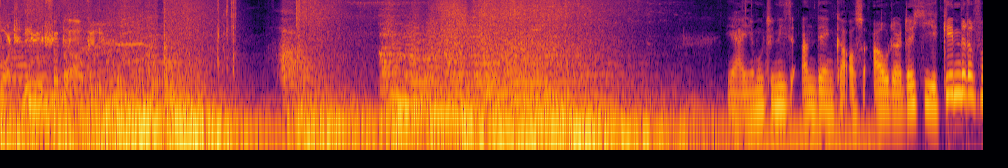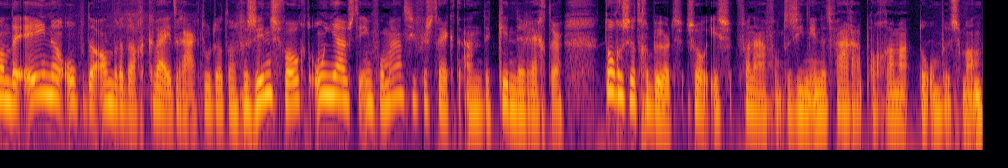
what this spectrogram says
Wordt nu verbroken. Ja, je moet er niet aan denken als ouder dat je je kinderen van de ene op de andere dag kwijtraakt. Doordat een gezinsvoogd onjuiste informatie verstrekt aan de kinderrechter. Toch is het gebeurd. Zo is vanavond te zien in het VARA-programma De Ombudsman.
